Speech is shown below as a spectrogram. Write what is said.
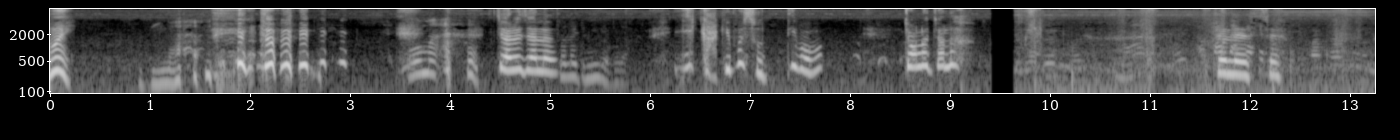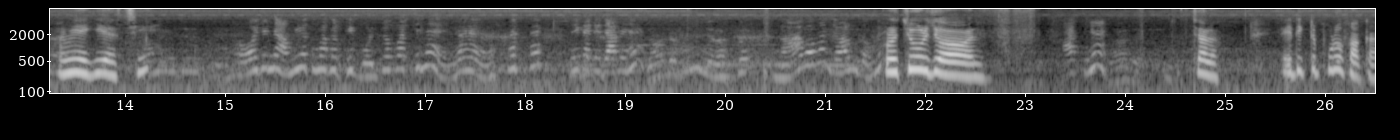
হয় চলো চলো। এই কাকিমা সত্যি বাবা। চলো চলো। চলে এসছে। আমি এগিয়ে আসছি। ওই জন্য আমিও তোমাকে ঠিক বলতেও পারছি না। হ্যাঁ। ঠিক আছে যাবে হ্যাঁ। না বাবা জল প্রচুর জল। হ্যাঁ। চলো এই দিকটা পুরো ফাঁকা।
